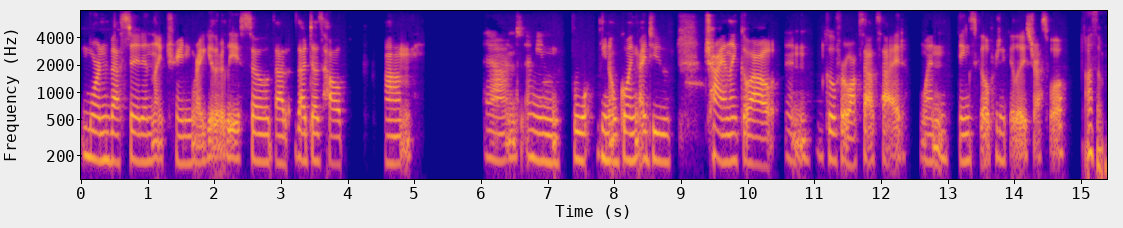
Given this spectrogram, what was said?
more invested in like training regularly, so that that does help. Um, and I mean, you know, going, I do try and like go out and go for walks outside when things feel particularly stressful. Awesome.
